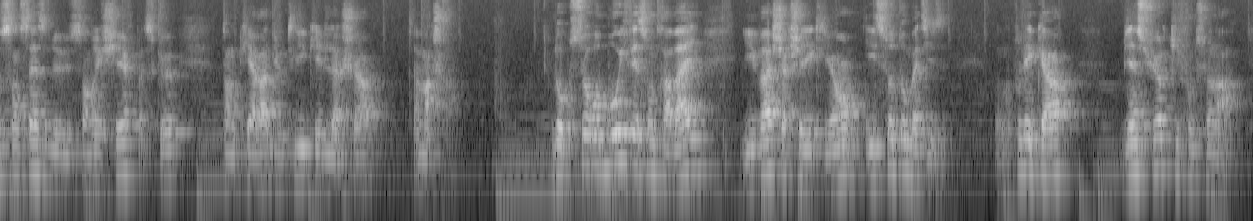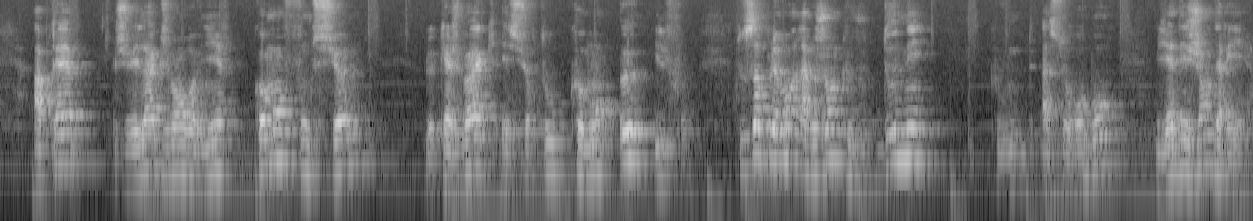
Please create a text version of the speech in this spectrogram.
sans cesse s'enrichir parce que tant qu'il y aura du clic et de l'achat, ça marchera. Donc ce robot, il fait son travail, il va chercher les clients, il s'automatise. Dans tous les cas, bien sûr qu'il fonctionnera. Après, je vais là que je vais en revenir. Comment fonctionne le cashback et surtout comment eux ils font. Tout simplement l'argent que vous donnez à ce robot, il y a des gens derrière.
